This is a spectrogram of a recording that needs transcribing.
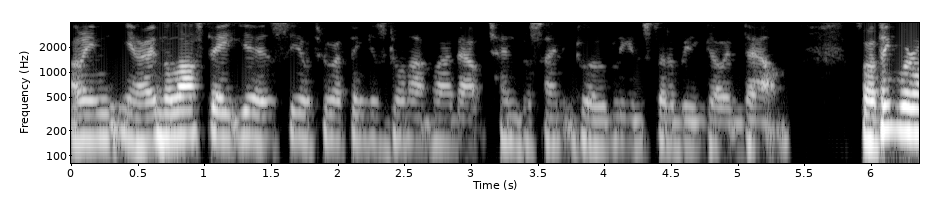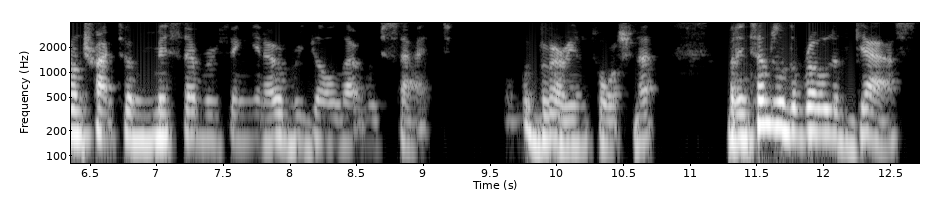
I mean, you know, in the last eight years, CO2 I think has gone up by about 10% globally instead of being going down. So I think we're on track to miss everything, you know, every goal that we've set. Very unfortunate. But in terms of the role of gas,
